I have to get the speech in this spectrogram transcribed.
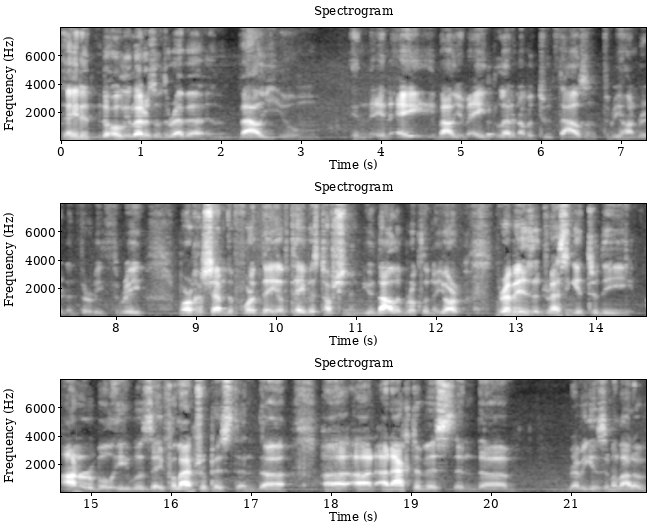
dated in the Holy Letters of the Rebbe in volume in in a volume eight, letter number two thousand three hundred and thirty-three. Baruch Hashem, the fourth day of Tavis Tufshin Yudala, Brooklyn, New York. The Rebbe is addressing it to the honorable. He was a philanthropist and uh, uh, an, an, activist, and uh, Rebbe gives him a lot of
